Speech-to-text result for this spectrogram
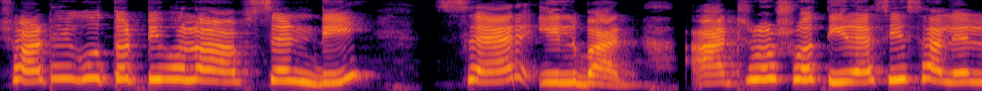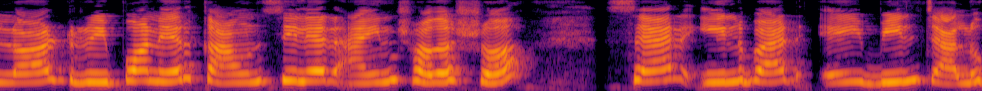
সঠিক উত্তরটি হলো অপশন ডি, স্যার ইলবার্ট আঠেরোশো তিরাশি সালে লর্ড রিপনের কাউন্সিলের আইন সদস্য, স্যার ইলবার্ট এই বিল চালু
